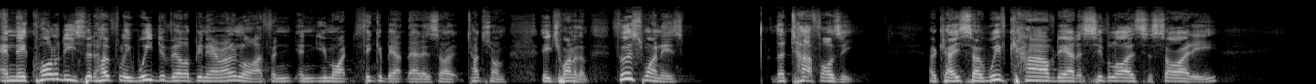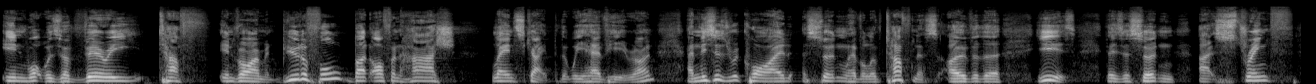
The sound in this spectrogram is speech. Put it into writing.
and they're qualities that hopefully we develop in our own life, and, and you might think about that as I touch on each one of them. First one is the tough Aussie. Okay, so we've carved out a civilized society in what was a very tough environment. Beautiful, but often harsh landscape that we have here, right? And this has required a certain level of toughness over the years. There's a certain uh, strength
